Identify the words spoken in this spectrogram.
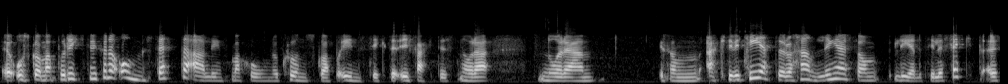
Eh, och ska man på riktigt kunna omsätta all information och kunskap och insikter i faktiskt några, några liksom, aktiviteter och handlingar som leder till effekter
